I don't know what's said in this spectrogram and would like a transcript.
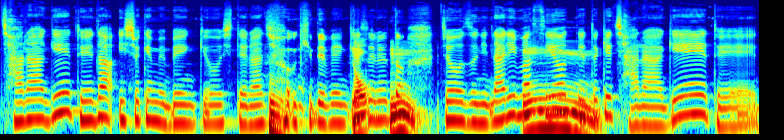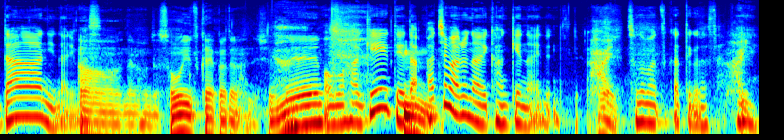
チャラゲというだ一生懸命勉強してラジオを聞いて勉強するとうん。上手になりますよっていう時、チャラゲというだになります。ああなるほど。そういう使い方なんですよね。お。もはげてだ、うん。パチ丸なり関係ないです。はい。そのまま使ってください。はい。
